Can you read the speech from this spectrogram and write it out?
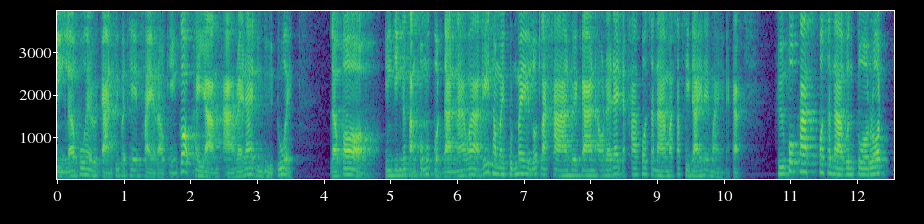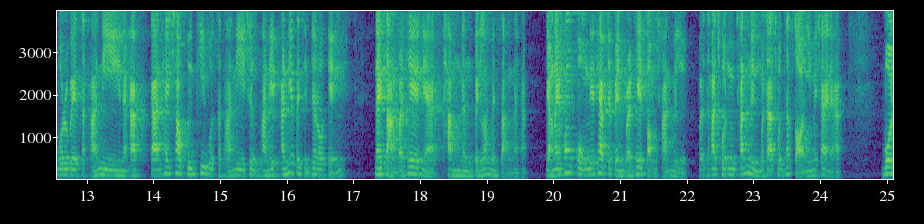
ริง ๆ แล้วผู้ให้บริการที่ประเทศไทยเราเองก็พยายามหารายได้อื่น ๆด้วย แล้วก็จริงๆก็สังคมก็กดดันนะว่าเอ๊ะทำไมคุณไม่ลดราคาโดยการเอารายได้จากค่าโฆษณามาซับซิได้ได้ไหมนะครับคือพวกค่าโฆษณาบนตัวรถบริเวณสถานีนะครับการให้เช่าพื้นที่บนสถานีเชิงพาณิชย์อันนี้เป็นสิ่งที่เราเห็น ในต่างประเทศเนี่ยทำกันเป็นร่ำเป็นสันนะครับอย่างในฮ่องกงเนี่ยแทบจะเป็นประเทศ 2 ชั้นไปเลย ประชาชนชั้น 1 ประชาชนชั้น2อย่างนี้ไม่ใช่นะครับบน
